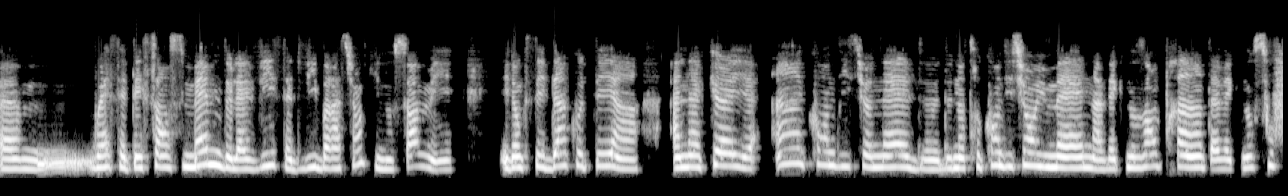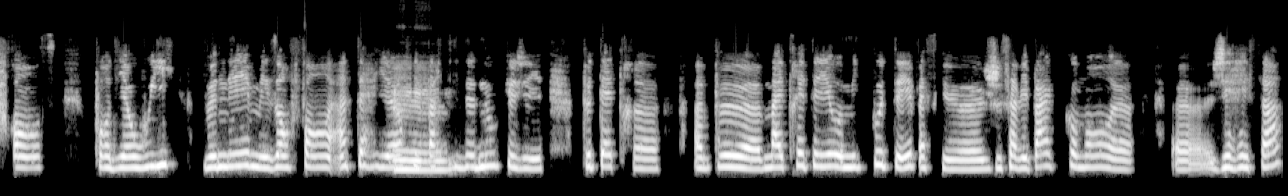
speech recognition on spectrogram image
ouais, cette essence même de la vie, cette vibration qui nous sommes. Et, et donc, c'est d'un côté un, un accueil inconditionnel de, de, notre condition humaine, avec nos empreintes, avec nos souffrances, pour dire oui, venez mes enfants intérieurs, c'est mmh. partie de nous que j'ai peut-être euh, un peu euh, maltraité ou mis de côté parce que euh, je savais pas comment euh, euh, gérer ça.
